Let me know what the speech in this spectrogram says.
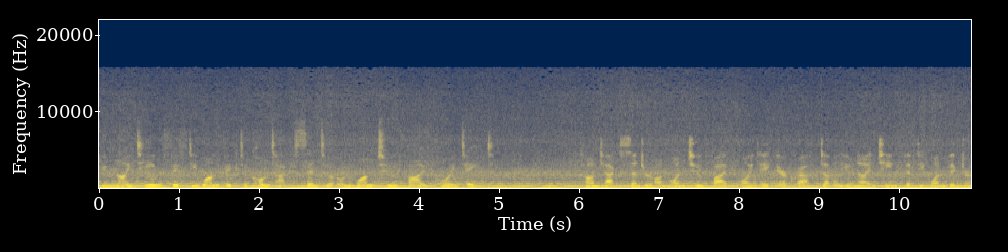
W1951 Victor contact center on 125.8. Contact center on 125.8 aircraft W1951 Victor.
